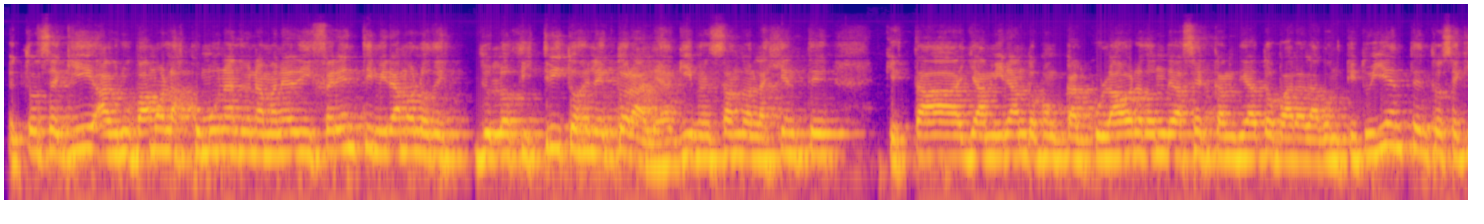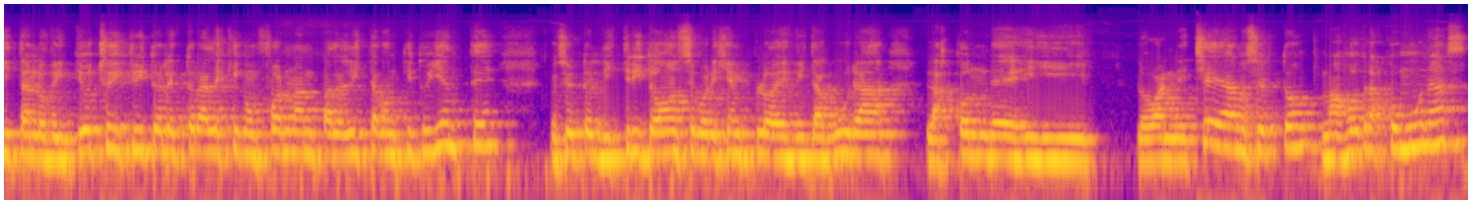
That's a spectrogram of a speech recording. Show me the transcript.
Entonces aquí agrupamos las comunas de una manera diferente y miramos los, dis- los distritos electorales. Aquí pensando en la gente que está ya mirando con calculadora dónde va a ser candidato para la constituyente. Entonces aquí están los 28 distritos electorales que conforman para la lista constituyente. ¿No es cierto? El distrito 11, por ejemplo, es Vitacura, Las Condes y Lo Barnechea, ¿no es cierto? Más otras comunas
